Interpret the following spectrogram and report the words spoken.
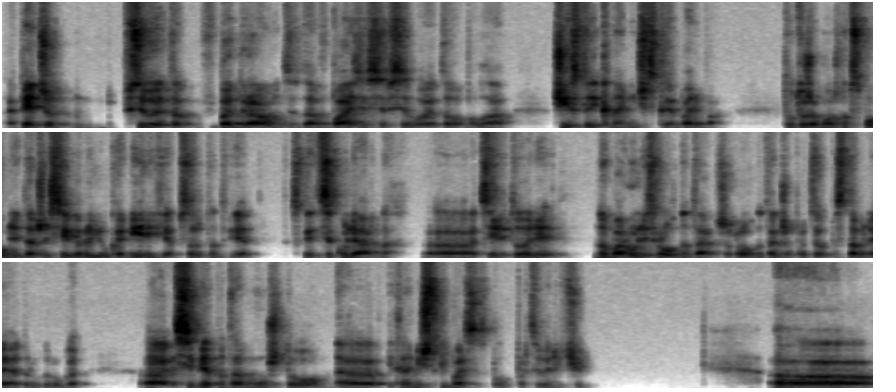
Опять же, все это в бэкграунде, да, в базисе всего этого была чисто экономическая борьба. Тут уже можно вспомнить даже север и юг Америки, абсолютно две, так сказать, секулярных э, территории, но боролись ровно так же, ровно так же противопоставляя друг друга э, себе, потому что э, экономический базис был противоречив. Э,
